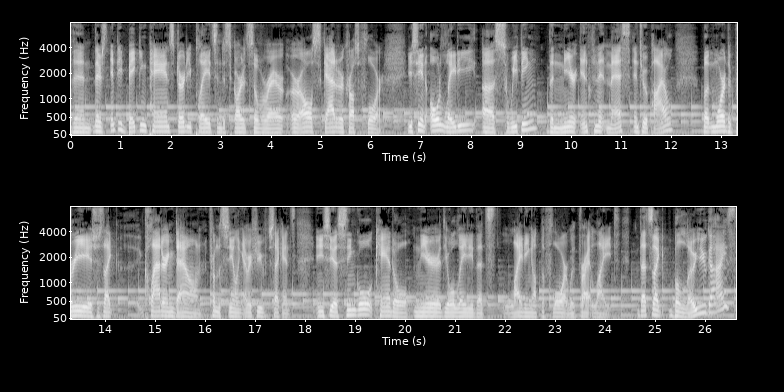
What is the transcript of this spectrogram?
then there's empty baking pans, dirty plates, and discarded silverware are all scattered across the floor. You see an old lady uh, sweeping the near infinite mess into a pile but more debris is just like clattering down from the ceiling every few seconds. And you see a single candle near the old lady that's lighting up the floor with bright light. That's like below you guys,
